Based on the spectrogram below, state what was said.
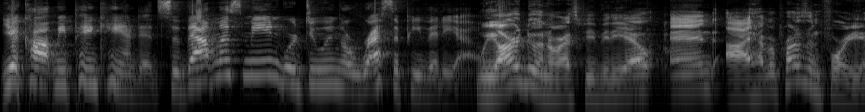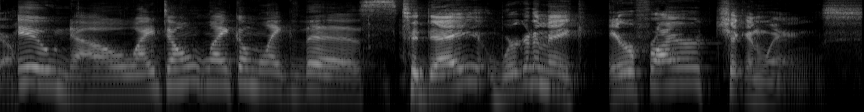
You caught me pink-handed. So that must mean we're doing a recipe video. We are doing a recipe video, and I have a present for you. Ew, no, I don't like them like this. Today, we're gonna make air fryer chicken wings.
